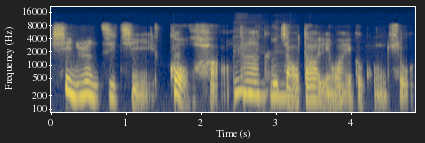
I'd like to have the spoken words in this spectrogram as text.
信任自己够好，他可以找到另外一个工作，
